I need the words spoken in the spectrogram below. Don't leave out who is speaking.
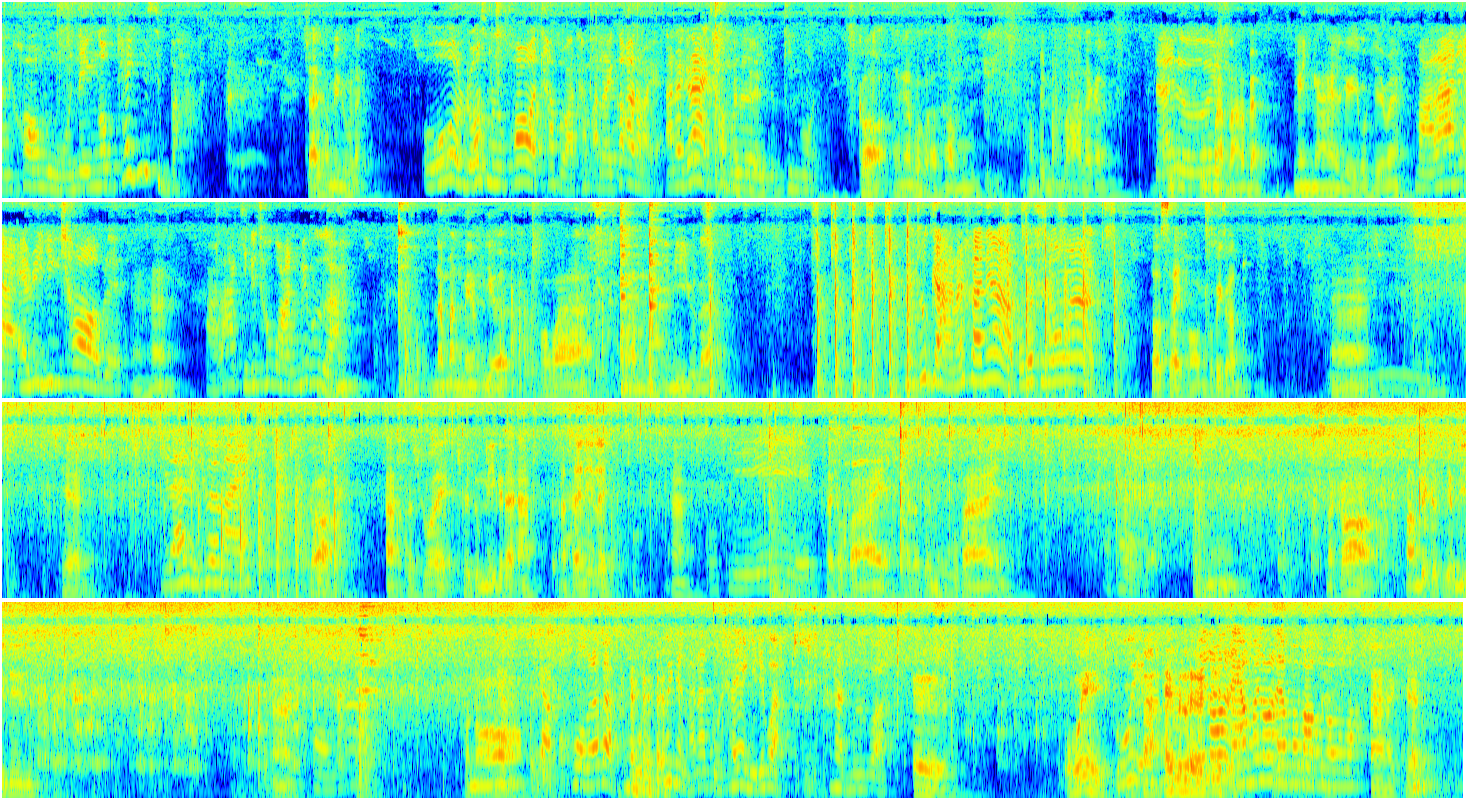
Speaker 1: สันคอหมูในงบแค่ 20 บาท
Speaker 2: ใช้ทำเมนูอะไร
Speaker 1: โอ้โรสมือพ่อทำแบบว่าทำอะไรก็อร่อย อะไรก็ได้ทำมาเลย
Speaker 2: โอเค
Speaker 1: หนูกินหมด
Speaker 2: ก็ถ้างั้นแบบว่าทำทำเป็นหม่าล่าแล้วกัน
Speaker 1: ได้เล
Speaker 2: คลุก
Speaker 1: ย
Speaker 2: หม่าล่าแบบง่าย ๆ เลยโอเคไหม
Speaker 1: หมาล่าเนี่ยแอรี่ยิ่งชอบเลย
Speaker 2: อ่าฮะ
Speaker 1: หมาล่ากินได้ทุกวันไม่เบื่ออ
Speaker 2: หืน้ำมันไม่ต้องเยอะ เพราะว่ามันไอ้นี่อยู่แล้ว
Speaker 1: เป็นทุกอย่างนะคะเนี่ยโปรเฟชชั่นอลมาก
Speaker 2: เราใส่หอมเข้าไปก่อน อ่าแค่
Speaker 1: มีอะไรให้หนูช่วยไหม
Speaker 2: ก็อะจะช่วยช่วยตรงนี้ก็ได้อะอะใช้นี่เลยอะ
Speaker 1: โอเค
Speaker 2: ใส่เข้าไปแล้วก็ใส่หมูเข้าไป
Speaker 1: โอ้โห
Speaker 2: อืมแล้วก็ตามด้วยกระเทียมนิดนึงอ่า
Speaker 1: หอมมาก
Speaker 2: ขนอ
Speaker 1: อยากอยากควงแล้วแบบหมุนขึ้นอย่างนั้นอะตัวใช้อย่างนี้ดีกว่าถนัดมือกว่า
Speaker 2: เออโอ้ย
Speaker 1: อุ้ย
Speaker 2: หายไปเลย
Speaker 1: ไม่รอดแล้วไม่รอดแล้วเบาๆเบาๆเบาๆ
Speaker 2: อะโอเค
